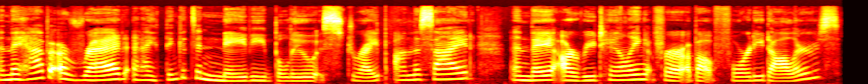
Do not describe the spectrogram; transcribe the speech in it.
and they have a red and I think it's a navy blue stripe on the side and they are retailing for about $40.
